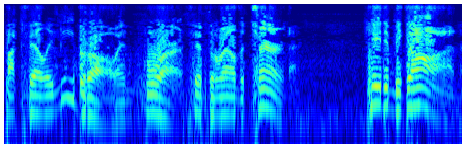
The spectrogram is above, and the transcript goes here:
Fox Valley Libero in fourth, fifth around the turn. Kaydon Begone.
